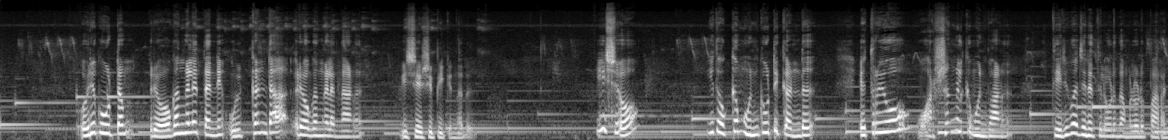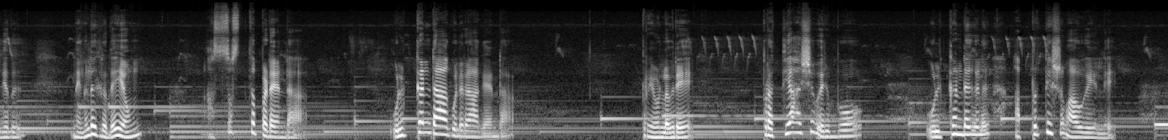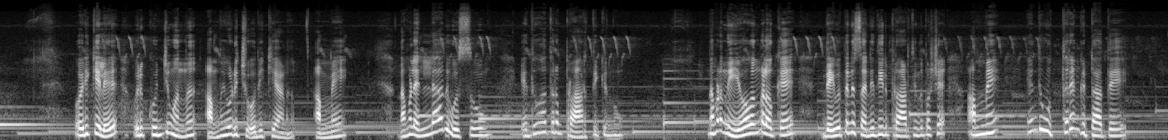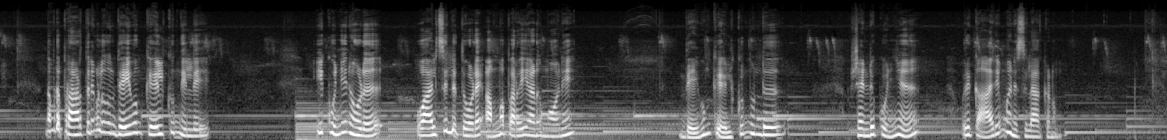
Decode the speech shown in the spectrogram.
ഒരു കൂട്ടം രോഗങ്ങളെ തന്നെ ഉത്കണ്ഠ രോഗങ്ങളെന്നാണ് വിശേഷിപ്പിക്കുന്നത്. ഈശോ ഇതൊക്കെ മുൻകൂട്ടി കണ്ട് എത്രയോ വർഷങ്ങൾക്ക് മുൻപാണ് തിരുവചനത്തിലൂടെ നമ്മളോട് പറഞ്ഞത്. നിങ്ങളുടെ ഹൃദയം അസ്വസ്ഥപ്പെടേണ്ട ഉത്കണ്ഠാകുലരാകേണ്ട. പ്രിയമുള്ളവരെ പ്രത്യാശ വരുമ്പോൾ ഉത്കണ്ഠകൾ അപ്രത്യക്ഷമാവുകയല്ലേ? ഒരിക്കൽ ഒരു കുഞ്ഞു വന്ന് അമ്മയോട് ചോദിക്കുകയാണ് അമ്മേ നമ്മൾ എല്ലാ ദിവസവും എന്തുമാത്രം പ്രാർത്ഥിക്കുന്നു? നമ്മുടെ നിയോഗങ്ങളൊക്കെ ദൈവത്തിന്റെ സന്നിധിയിൽ പ്രാർത്ഥിക്കുന്നു പക്ഷേ അമ്മേ എന്ത് ഉത്തരം കിട്ടാത്തേ? നമ്മുടെ പ്രാർത്ഥനകളൊന്നും ദൈവം കേൾക്കുന്നില്ലേ? ഈ കുഞ്ഞിനോട് വാത്സല്യത്തോടെ അമ്മ പറയാണ് മോനെ ദൈവം കേൾക്കുന്നുണ്ട്. പക്ഷെ എന്റെ കുഞ്ഞ് ഒരു കാര്യം മനസ്സിലാക്കണം.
